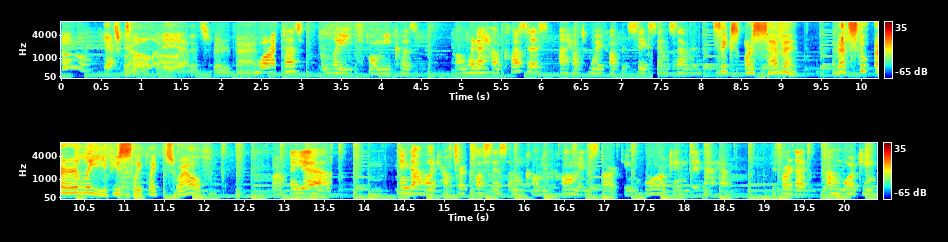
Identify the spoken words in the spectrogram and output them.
12. Yeah, 12. 12. Oh, yeah. that's very bad. One that's late for me because uh, when I have classes, I have to wake up at 6 and 7. Six or seven? That's too early if you sleep like 12. Uh, Yeah. And then like after classes I'm coming home and starting work and then I have before that I'm working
